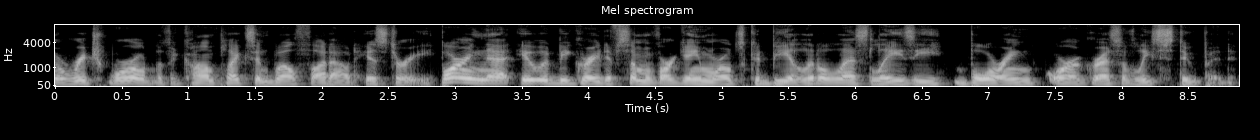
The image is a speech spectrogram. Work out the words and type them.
a rich world with a complex and well thought out history. Barring that, it would be great if some of our game worlds could be a little less lazy, boring, or aggressively stupid.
